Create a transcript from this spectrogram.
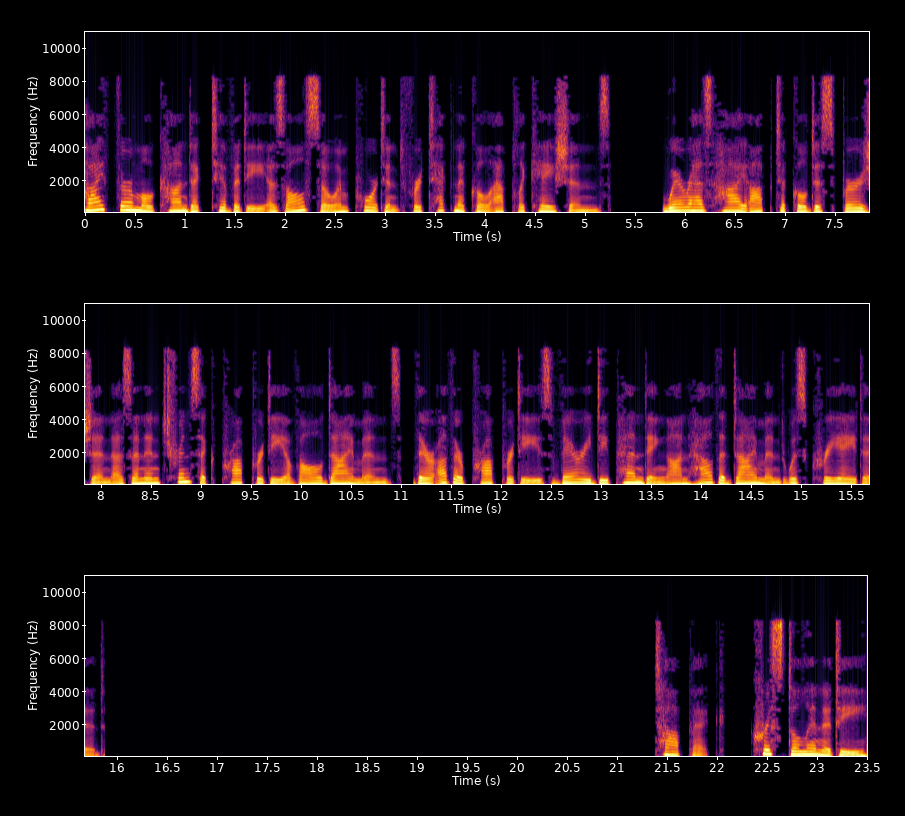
High thermal conductivity is also important for technical applications. Whereas high optical dispersion is an intrinsic property of all diamonds, their other properties vary depending on how the diamond was created. Crystallinity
